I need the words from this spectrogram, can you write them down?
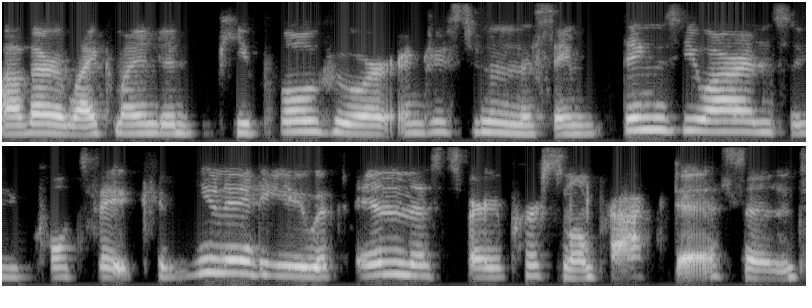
other like-minded people who are interested in the same things you are. And so you cultivate community within this very personal practice. And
